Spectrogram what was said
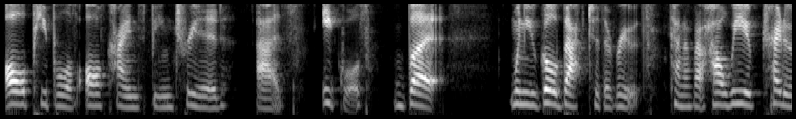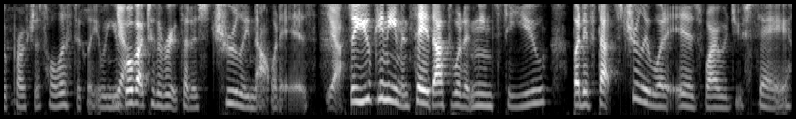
all people of all kinds being treated as equals, but when you go back to the roots, kind of how we try to approach this holistically, when you Yeah. go back to the roots, that is truly not what it is. Yeah. So you can even say that's what it means to you, but if that's truly what it is, why would you say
